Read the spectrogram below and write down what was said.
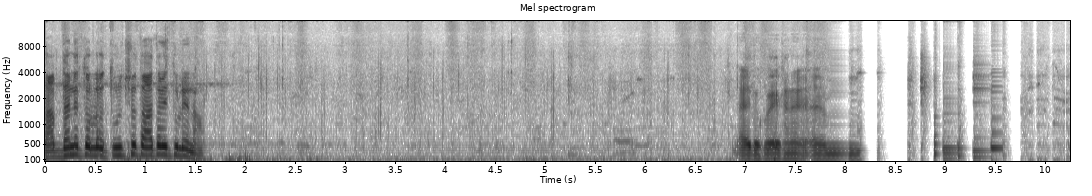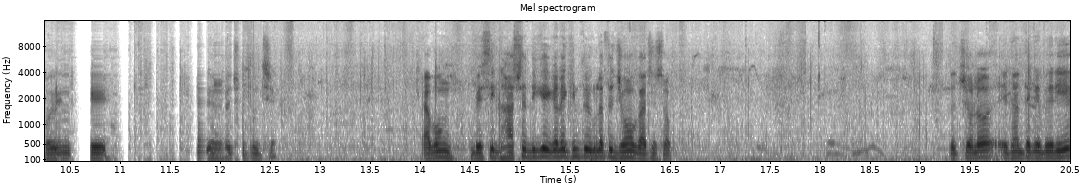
সাবধানে তোলো, তুলছো, তাড়াতাড়ি তুলে নাও। এই দেখো, এখানে তুলছে। এবং বেশি ঘাসের দিকে গেলে কিন্তু এগুলোতে জোঁক আছে সব। তো চলো, এখান থেকে বেরিয়ে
